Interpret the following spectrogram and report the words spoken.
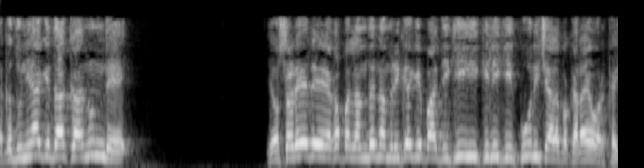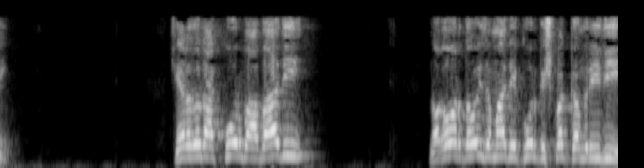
لکه دنیا کې دا قانون دی یو سړی دی هغه په لندن امریکا کې پاتې کیږي کلی کې کوری چاله په کرای ور کوي چیرې دا کور بابا دی نو هغه ورته وي زما د کور کې شپږ کمرې دي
